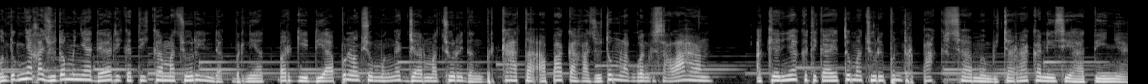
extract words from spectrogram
Untungnya Kazuto menyadari ketika Matsuri hendak berniat pergi, dia pun langsung mengejar Matsuri dan berkata apakah Kazuto melakukan kesalahan. Akhirnya ketika itu Matsuri pun terpaksa membicarakan isi hatinya.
